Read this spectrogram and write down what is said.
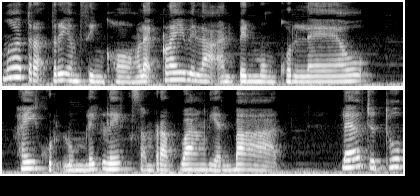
เมื่อตระเตรียมสิ่งของและใกล้เวลาอันเป็นมงคลแล้ว ให้ขุดหลุมเล็กๆสำหรับวางเหรียญบาท แล้วจุดธูป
